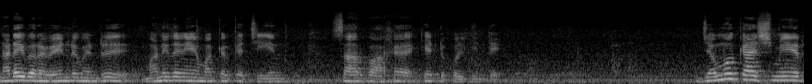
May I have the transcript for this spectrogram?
நடைபெற வேண்டும் என்று மனிதநேய மக்கள் கட்சியின் சார்பாக கேட்டுக்கொள்கின்றேன். ஜம்மு காஷ்மீர்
